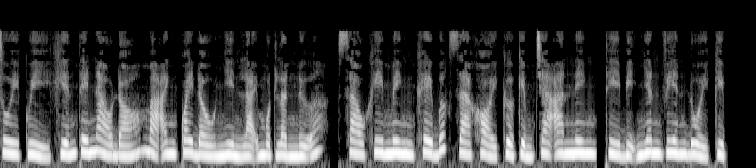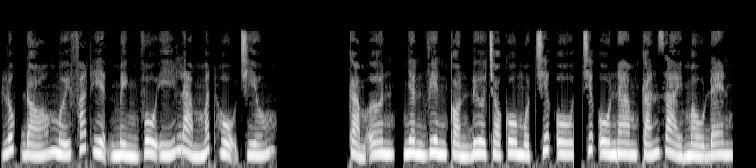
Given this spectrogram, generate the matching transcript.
xui quỷ khiến thế nào đó mà anh quay đầu nhìn lại một lần nữa, sau khi Minh Khê bước ra khỏi cửa kiểm tra an ninh, thì bị nhân viên đuổi kịp, lúc đó mới phát hiện mình vô ý làm mất hộ chiếu. Cảm ơn, nhân viên còn đưa cho cô một chiếc ô, chiếc ô nam cán dài màu đen,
